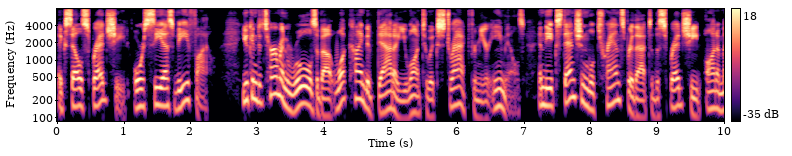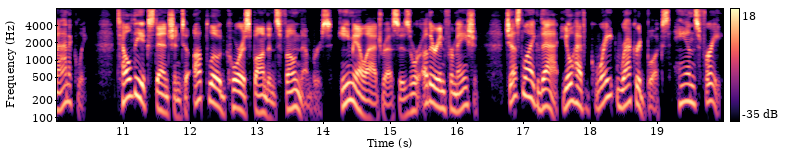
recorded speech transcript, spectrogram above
Excel spreadsheet, or CSV file. You can determine rules about what kind of data you want to extract from your emails, and the extension will transfer that to the spreadsheet automatically. Tell the extension to upload correspondence phone numbers, email addresses, or other information. Just like that, you'll have great record books hands free.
